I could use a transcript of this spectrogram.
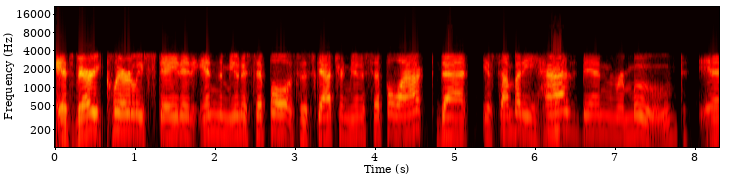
It's very clearly stated in the municipal Saskatchewan Municipal Act that if somebody has been removed eh,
